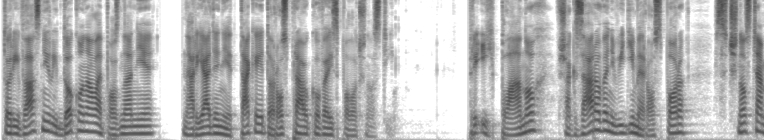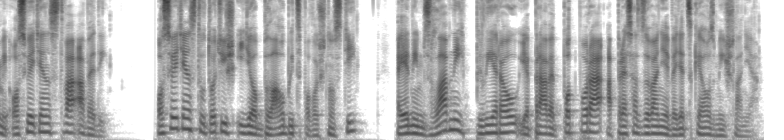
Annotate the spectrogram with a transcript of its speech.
ktorí vlastnili dokonalé poznanie na riadenie takejto rozprávkovej spoločnosti. Pri ich plánoch však zároveň vidíme rozpor s čnosťami osvietenstva a vedy. Osvietenstvu totiž ide o blahobyt spoločnosti a jedným z hlavných pilierov je práve podpora a presadzovanie vedeckého zmýšľania.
